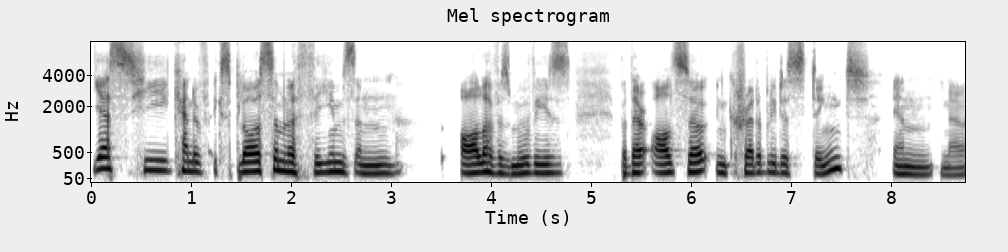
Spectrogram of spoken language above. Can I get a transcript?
yes, he kind of explores similar themes in all of his movies, but they're also incredibly distinct in you know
